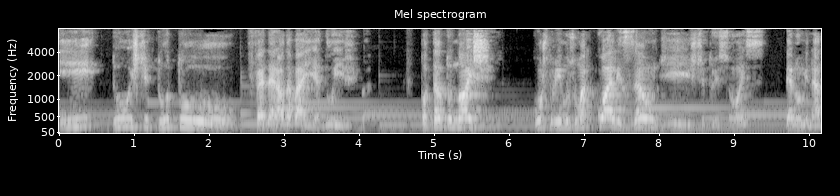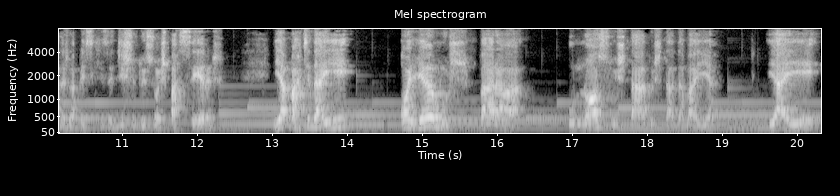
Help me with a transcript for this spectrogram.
e do Instituto Federal da Bahia, do IFBA. Portanto, nós construímos uma coalizão de instituições denominadas na pesquisa de instituições parceiras, e a partir daí olhamos para o nosso estado, o estado da Bahia, e aí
